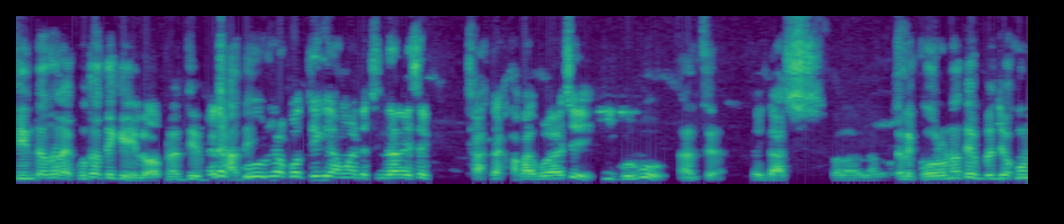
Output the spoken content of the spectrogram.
চিন্তাধারা কোথা থেকে এলো? আপনার যে করোনার পর থেকে আমার একটা চিন্তাধারা এসে ছাদটা ফাঁকা পড়ে আছে কি করব? আচ্ছা। তাই গাছপালা লাগানো। তাহলে করোনাতে যখন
